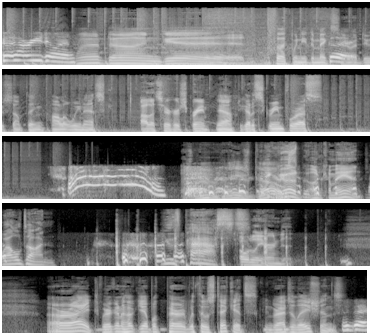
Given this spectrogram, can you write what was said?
Good. How are you doing? We're doing good. I feel like we need to make Good. Sarah do something Halloween esque. Oh, let's hear her scream. Yeah, you got a scream for us? Ah! Oh, there you go. Good on command. Well done. You've passed. Totally earned it. All right, we're gonna hook you up with pair with those tickets. Congratulations. Okay.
